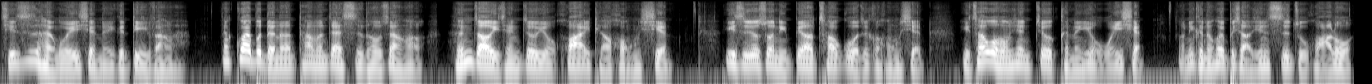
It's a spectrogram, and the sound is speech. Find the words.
其实是很危险的一个地方啊。那怪不得呢，他们在石头上哈。很早以前就有画一条红线，意思就是说你不要超过这个红线，你超过红线就可能有危险哦，你可能会不小心失足滑落，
